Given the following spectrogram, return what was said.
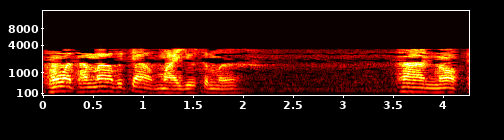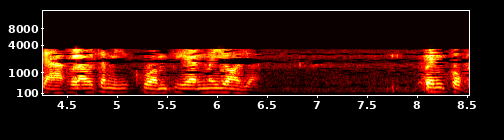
เพราะว่าธรรมะพระเจ้าใหม่อยู่เสมอ ถ้านอกจากเราจะมีความเพียรไม่ย่อหย่อน เป็นปก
